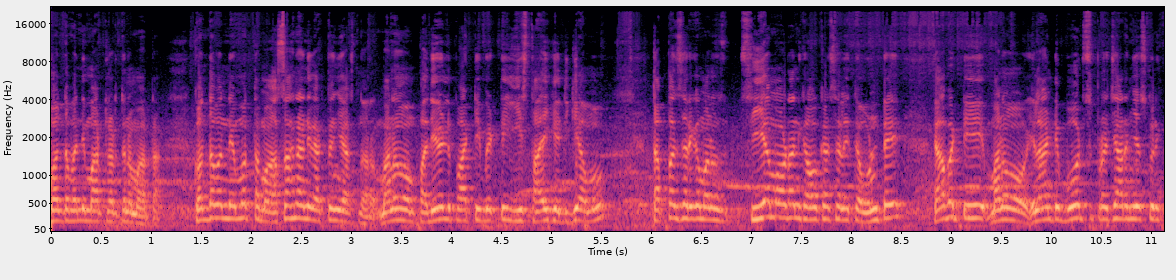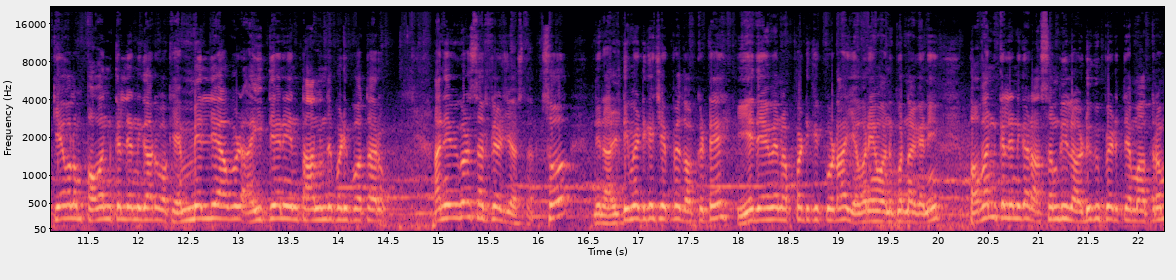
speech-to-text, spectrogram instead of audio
కొంతమంది మాట్లాడుతున్న మాట. కొంతమంది ఏమో తమ అసహనాన్ని వ్యక్తం చేస్తున్నారు. మనం పదేళ్ళు పార్టీ పెట్టి ఈ స్థాయికి ఎదిగాము. తప్పనిసరిగా మనం సీఎం అవడానికి అవకాశాలు అయితే ఉంటాయి కాబట్టి మనం ఇలాంటి బోర్డ్స్ ప్రచారం చేసుకుని కేవలం పవన్ కళ్యాణ్ గారు ఒక ఎమ్మెల్యే అవ అయితేనే ఇంత ఆనందపడిపోతారు అనేవి కూడా సర్క్యులేట్ చేస్తారు. సో నేను అల్టిమేట్గా చెప్పేది ఒక్కటే. ఏదేమైనప్పటికీ కూడా ఎవరేమనుకున్నా కానీ పవన్ కళ్యాణ్ గారు అసెంబ్లీలో అడుగు పెడితే మాత్రం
